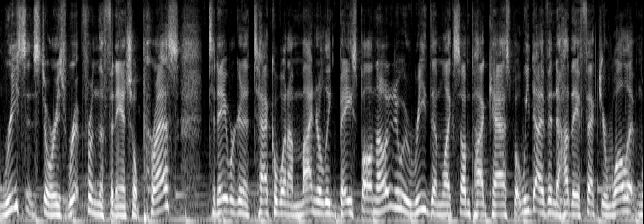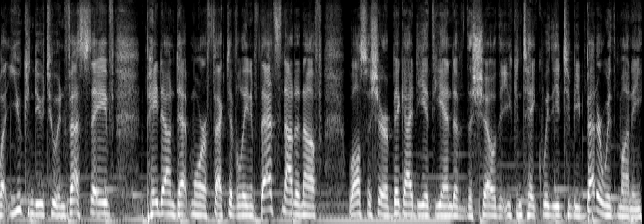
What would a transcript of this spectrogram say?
recent stories ripped from the financial press. Today we're going to tackle one on minor league baseball. Not only do we read them like some podcasts, but we dive into how they affect your wallet and what you can do to invest, save, pay down debt more effectively. And if that's not enough, we'll also share a big idea at the end of the show that you can take with you to be better with money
